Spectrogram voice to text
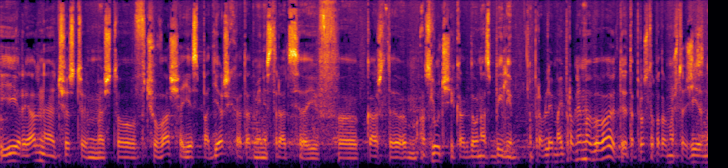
и реально чувствуем, что в Чуваше есть поддержка от администрации, и в каждом случае, когда у нас были проблемы, и проблемы бывают, это просто потому, что жизнь,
